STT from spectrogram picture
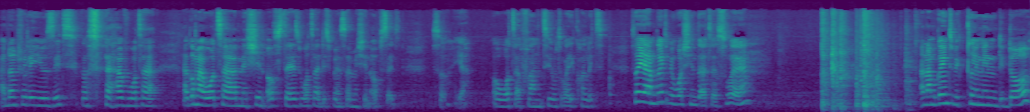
I don't really use it because I have water. I got my water machine upstairs, water dispenser machine upstairs. So yeah, or water fountain, whatever you call it. So yeah, I'm going to be washing that as well. And I'm going to be cleaning the door.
